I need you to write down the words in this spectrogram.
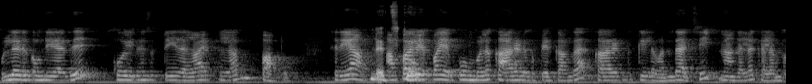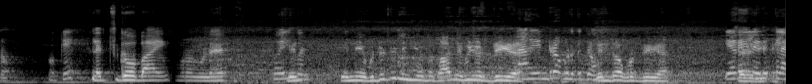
உள்ள எடுக்க முடியாது. கோயிலை சுற்றி இதெல்லாம் எல்லாம் பார்ப்போம். சரியா? அப்பா எப்பா எப்பவும் போல கார் எடுக்க போயிருக்காங்க. கார் எடுத்து கீழே வந்தாச்சு. நாங்க எல்லாம் கிளம்புறோம். ஓகே லெட்ஸ் கோ பாய் உறவுகளே, கோயிலுக்கு வந்து என்னை விட்டுட்டு நீங்க இந்த காலையில வீடியோ எடுத்தீங்க. நாங்க இன்ட்ரோ கொடுத்துட்டோம். என்ற கொடுத்தீங்க. இடையில எடுக்கல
